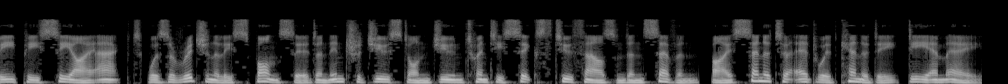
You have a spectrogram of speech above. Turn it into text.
BPCI Act was originally sponsored and introduced on June 26, 2007, by Senator Edward Kennedy DMA.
